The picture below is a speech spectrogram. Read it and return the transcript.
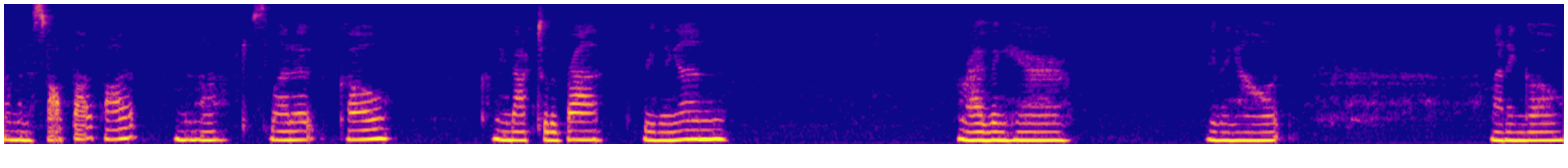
I'm going to stop that thought. I'm going to just let it go. Coming back to the breath, breathing in, arriving here, breathing out, letting go.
